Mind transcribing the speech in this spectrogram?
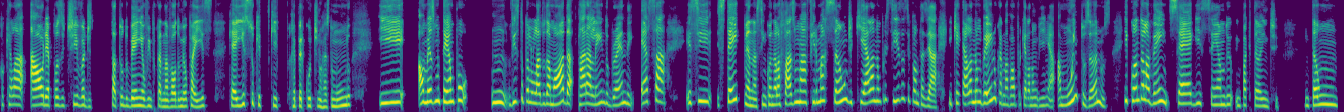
com aquela áurea positiva de tá tudo bem, eu vim pro carnaval do meu país, que é isso que, que repercute no resto do mundo. E ao mesmo tempo, visto pelo lado da moda, para além do branding, essa esse statement, assim, quando ela faz uma afirmação de que ela não precisa se fantasiar e que ela não vem no carnaval porque ela não vinha há muitos anos, e quando ela vem, segue sendo impactante. Então,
